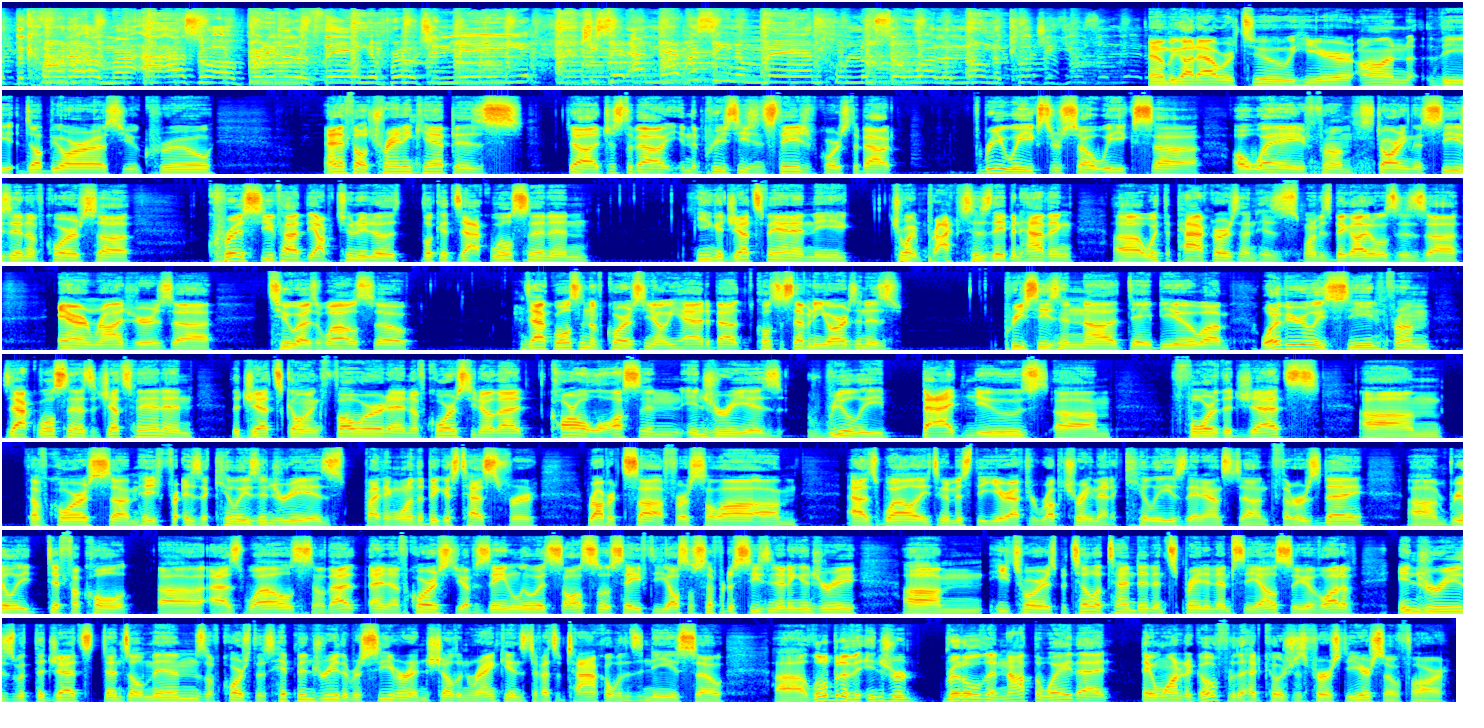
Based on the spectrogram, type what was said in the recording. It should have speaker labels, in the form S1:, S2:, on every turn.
S1: out the corner of my eye, I saw a pretty little thing approaching me. She said, I never seen a man who looks so all alone. Could you use a.
S2: And we got hour two here on the WRSU crew. NFL training camp is uh, just about in the preseason stage, of course, about three weeks or so weeks uh, away from starting the season. Of course, uh, Chris, you've had the opportunity to look at Zach Wilson and being a Jets fan and the joint practices they've been having uh, with the Packers, and his one of his big idols is uh, Aaron Rodgers uh, too as well. So Zach Wilson, of course, you know he had about close to 70 yards in his preseason uh, debut. Um, what have you really seen from Zach Wilson as a Jets fan and the Jets going forward? And of course, you know that Carl Lawson injury is really bad news um, for the Jets. Um, of course, um, his, his, Achilles injury is, I think, one of the biggest tests for Robert Sa- for Saleh um, as well. He's going to miss the year after rupturing that Achilles. They announced on Thursday. Um, really difficult uh, as well. So that, and of course, you have Zane Lewis, also safety. He also suffered a season-ending injury. Um, he tore his patella tendon and sprained an MCL. So you have a lot of injuries with the Jets. Denzel Mims, of course, this hip injury, the receiver, and Sheldon Rankins, defensive tackle with his knees. So uh, a little bit of injured riddled and not the way that they wanted to go for the head coach's first year so far.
